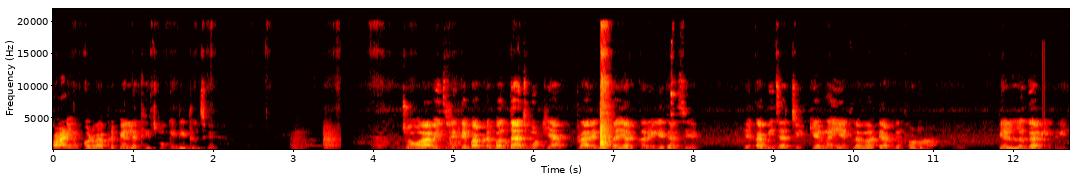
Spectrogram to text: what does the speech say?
પાણી ઉકળવા આપણે પહેલેથી જ મૂકી દીધું છે. જો આવી જ રીતે આપણે બધા જ મુઠિયા વારીને તૈયાર કરી લીધા છે. એકા બીજા ચીપકે નહીં, એટલા માટે આપણે થોડું તેલ લગાવી દઈએ.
